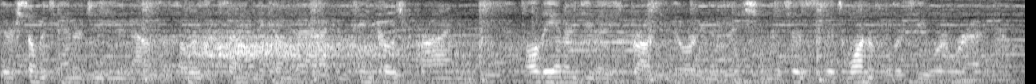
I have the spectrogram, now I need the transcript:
There's so much energy here now, so it's always exciting to come back and see Coach Prime and all the energy that he's brought to the organization. It's just, it's wonderful to see where we're at now.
